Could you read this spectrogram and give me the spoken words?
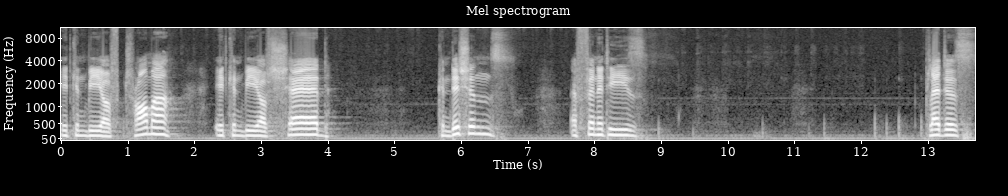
It can be of trauma. It can be of shared conditions, affinities, pledges,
